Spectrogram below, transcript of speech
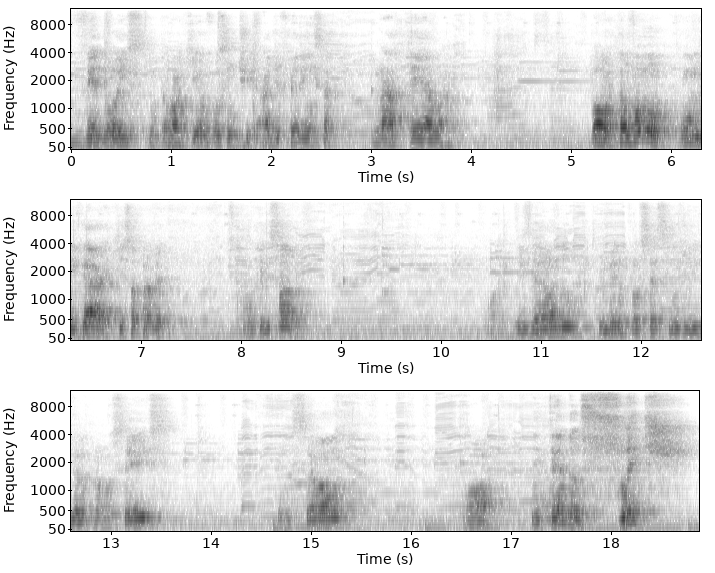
V2, então aqui eu vou sentir a diferença na tela. Bom, então vamos, vamos ligar aqui só para ver como que ele sobe. ligando, primeiro processinho de ligando para vocês. Atenção. Ó, Nintendo Switch.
